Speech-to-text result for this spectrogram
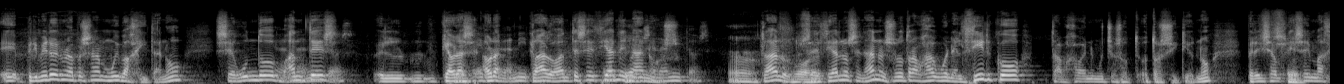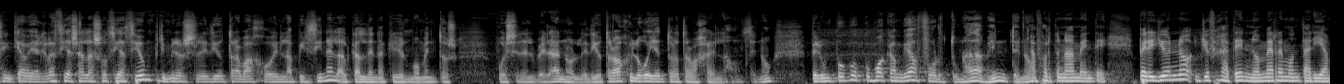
eh, primero era una persona muy bajita, ¿no? Segundo, Eran antes, el- que ahora, se- ahora enanitos. claro, antes se decían enanos. enanitos. Ah, claro, se decían los enanos, solo trabajaban en el circo, trabajaban en muchos ot- otros sitios, ¿no? Pero esa, Sí. esa imagen que había, gracias a la asociación, primero se le dio trabajo en la piscina, el alcalde en aquellos momentos, pues en el verano le dio trabajo y luego ya entró a trabajar en la ONCE, ¿no? Pero un poco cómo ha cambiado afortunadamente, ¿no? Afortunadamente. Pero yo no, yo fíjate, no me remontaría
